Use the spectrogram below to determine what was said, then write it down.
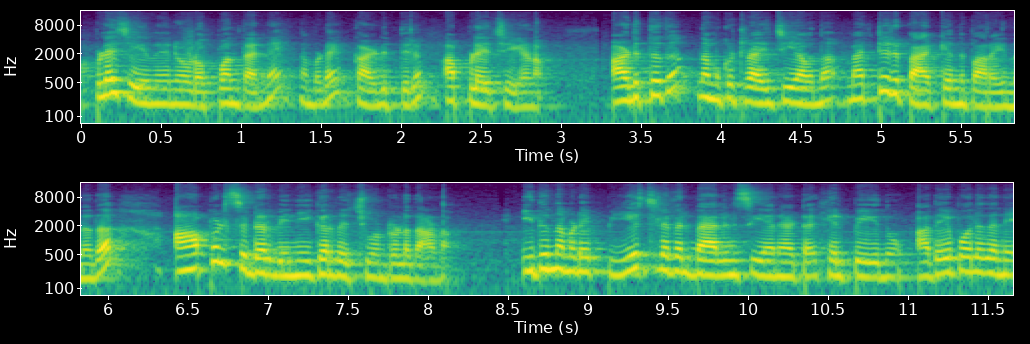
അപ്ലൈ ചെയ്യുന്നതിനോടൊപ്പം തന്നെ നമ്മുടെ കഴുത്തിലും അപ്ലൈ ചെയ്യണം. അടുത്തത് നമുക്ക് ട്രൈ ചെയ്യാവുന്ന മറ്റൊരു പാക്ക് എന്ന് പറയുന്നത് ആപ്പിൾ സിഡർ വിനീഗർ വെച്ചുകൊണ്ടുള്ളതാണ്. ഇത് നമ്മുടെ പി എച്ച് ലെവൽ ബാലൻസ് ചെയ്യാനായിട്ട് ഹെൽപ്പ് ചെയ്യുന്നു. അതേപോലെ തന്നെ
